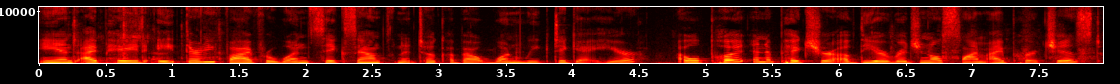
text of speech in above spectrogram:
and I paid $8.35 for one 6 ounce and it took about one week to get here. I will put in a picture of the original slime I purchased.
